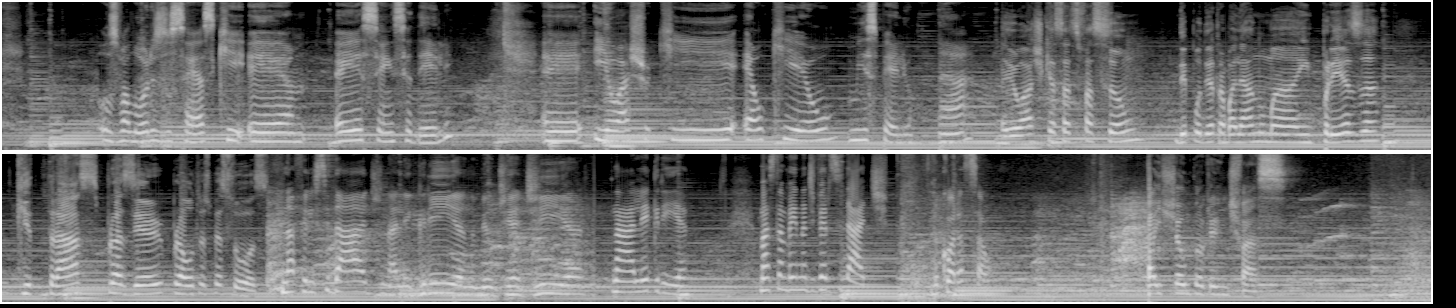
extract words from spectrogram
Os valores do SESC é, é a essência dele. É, e eu acho que é o que eu me espelho, né? Eu acho que a satisfação de poder trabalhar numa empresa que traz prazer para outras pessoas. Na felicidade, na alegria, no meu dia a dia. Na alegria, mas também na diversidade. No coração. Paixão pelo que a gente faz.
